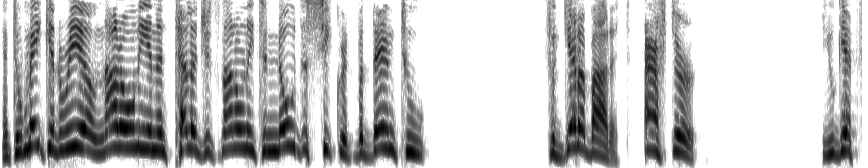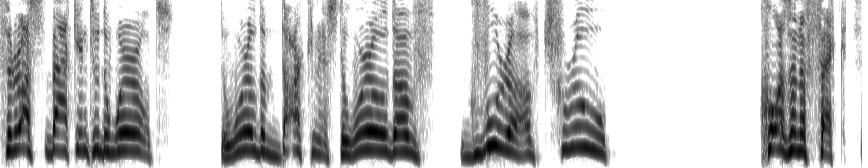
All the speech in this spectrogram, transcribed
And to make it real, not only in intelligence, not only to know the secret, but then to forget about it after you get thrust back into the world, the world of darkness, the world of gvura, of true cause and effect,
